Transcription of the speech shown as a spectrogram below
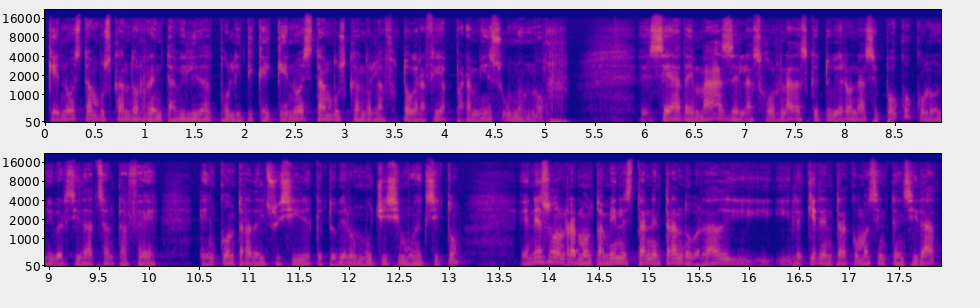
que no están buscando rentabilidad política y que no están buscando la fotografía, para mí es un honor. Eh, sea además de las jornadas que tuvieron hace poco con la Universidad Santa Fe en contra del suicidio, que tuvieron muchísimo éxito, en eso, don Ramón, también le están entrando, ¿verdad? Y, le quieren entrar con más intensidad,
